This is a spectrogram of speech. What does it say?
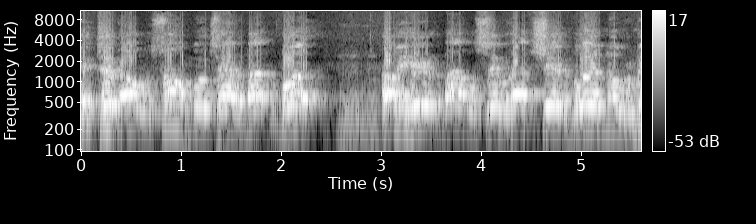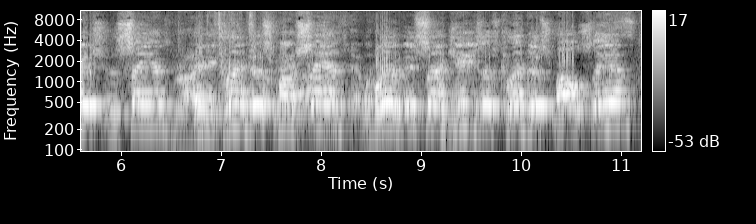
had took all the song books out about the blood. Mm-hmm. I mean, here the Bible said, without the shed of blood, no remission of sins. Right. And He cleansed us from our sins. The blood of His Son Jesus cleansed us from all sins.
